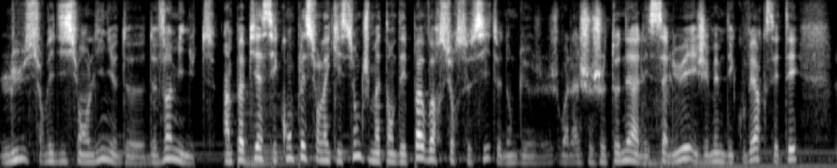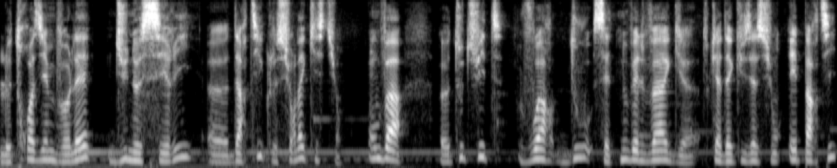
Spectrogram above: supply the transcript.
lu sur l'édition en ligne de, 20 minutes. Un papier assez complet sur la question que je m'attendais pas à voir sur ce site, donc euh, voilà, je, tenais à les saluer et j'ai même découvert que c'était le troisième volet d'une série d'articles sur la question. On va euh, tout de suite voir d'où cette nouvelle vague, en tout cas d'accusation, est partie.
